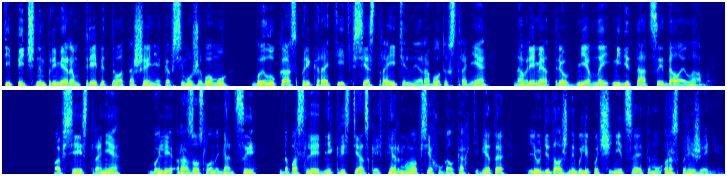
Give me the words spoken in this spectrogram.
Типичным примером трепетного отношения ко всему живому был указ прекратить все строительные работы в стране на время трехдневной медитации Далай-ламы. По всей стране были разосланы гонцы, до последней крестьянской фермы во всех уголках Тибета люди должны были подчиниться этому распоряжению.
